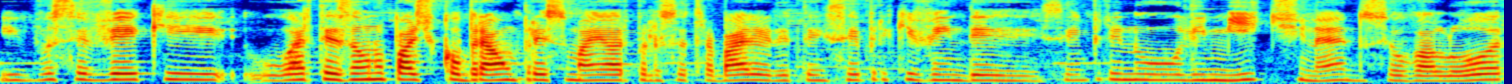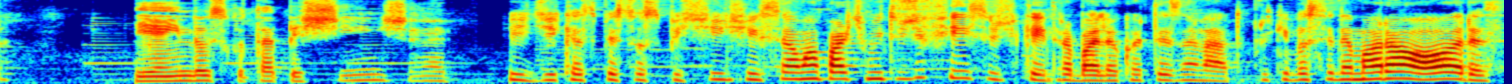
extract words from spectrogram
e você vê que o artesão não pode cobrar um preço maior pelo seu trabalho, ele tem sempre que vender sempre no limite, né, do seu valor. E ainda escutar pechincha, né? Pedir que as pessoas pechinchem, isso é uma parte muito difícil de quem trabalha com artesanato, porque você demora horas.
